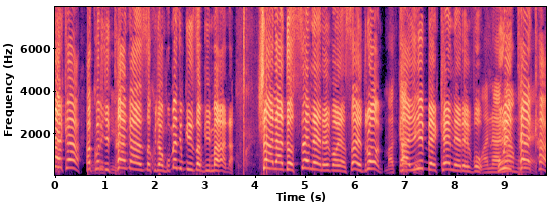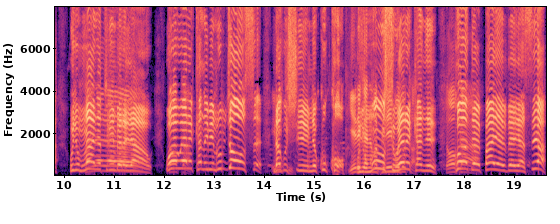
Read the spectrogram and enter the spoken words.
witeka akora igitangaza kugira ngo umenye ubwiza bw'imana sharado senerevo ya saidrome kayibekenerevo hayibekenerevo witeka uyu mwanya turi imbere yawe wowe werekana ibintu byose. Ndagushimye kuko uyu munsi werekanye kode payeveyasiya ya siya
